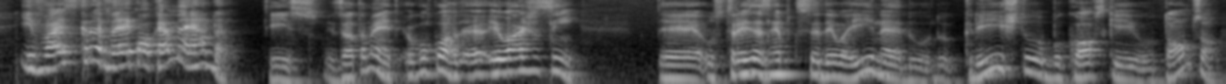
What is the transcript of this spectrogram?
e vai escrever qualquer merda. Isso, exatamente. Eu concordo. Eu, eu acho assim, é, os três exemplos que você deu aí, né, do, do Cristo, Bukowski e o Thompson,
